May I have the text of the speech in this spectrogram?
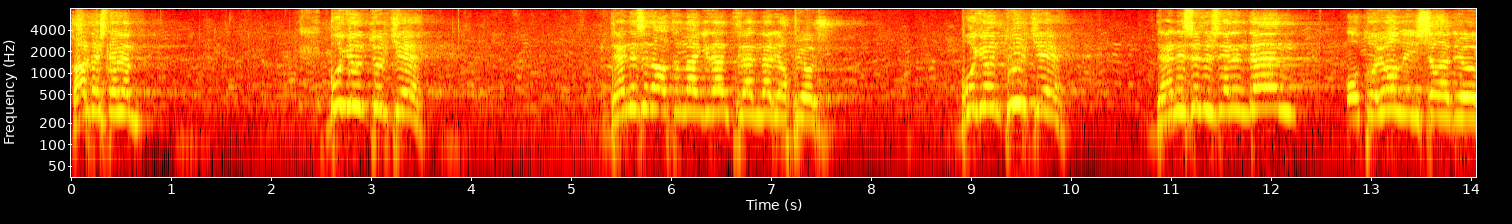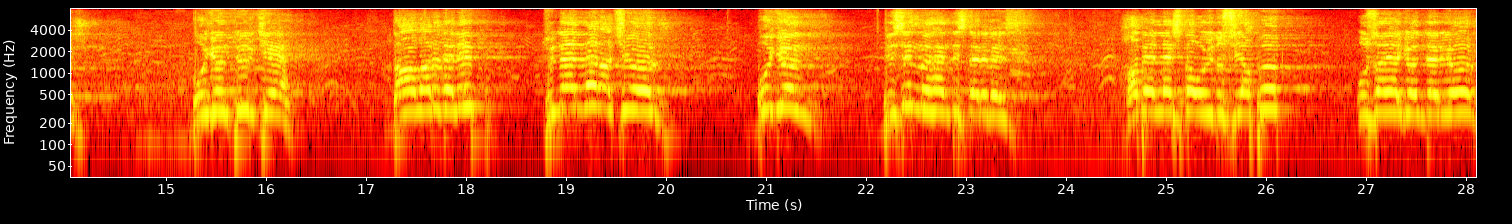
Kardeşlerim, bugün Türkiye denizin altından giden trenler yapıyor. Bugün Türkiye denizin üzerinden otoyol inşa ediyor. Bugün Türkiye dağları delip tüneller açıyor. Bugün bizim mühendislerimiz haberleşme uydusu yapıp uzaya gönderiyor,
